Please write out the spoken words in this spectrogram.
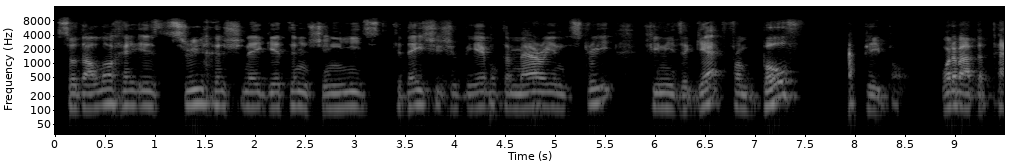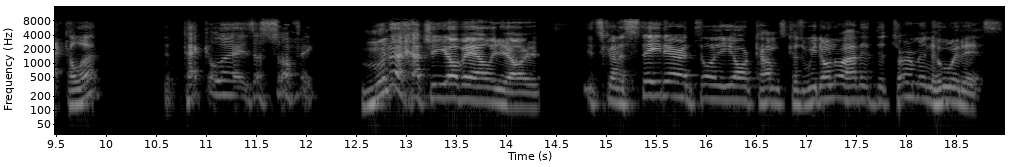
So the halacha is tzricha shnei getim. She needs today. She should be able to marry in the street. She needs a get from both people. What about the pekala? The pekala is a suffix. It's going to stay there until the Yor comes because we don't know how to determine who it is.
